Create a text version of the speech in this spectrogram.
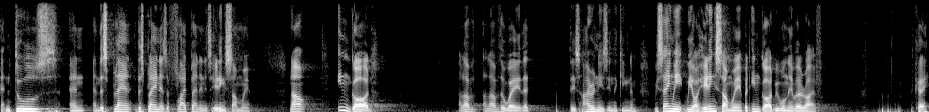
and tools and, and this, plan, this plane has a flight plan and it's heading somewhere. Now, in God, I love, I love the way that there's ironies in the kingdom. We're saying we, we are heading somewhere, but in God we will never arrive. Okay?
